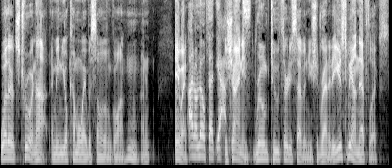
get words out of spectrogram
whether it's true or not. I mean, you'll come away with some of them going, hmm, I don't. Anyway, I don't know if that. Yeah, The Shining, room two thirty seven. You should rent it. It used to be on Netflix.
